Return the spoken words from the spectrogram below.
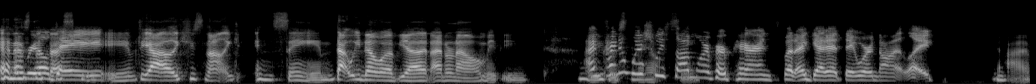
And A real date. behaved. Yeah, like she's not like insane that we know of yet. I don't know. Maybe. I kind of wish we saw more of her parents, but I get it. They were not like Yeah.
